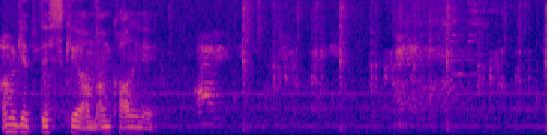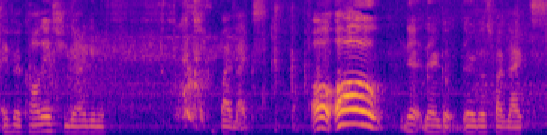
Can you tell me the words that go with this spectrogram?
I'm gonna get this kill. I'm I'm calling it. If I call this, you gotta give me five likes. Oh, oh! There, there go, there goes five likes.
